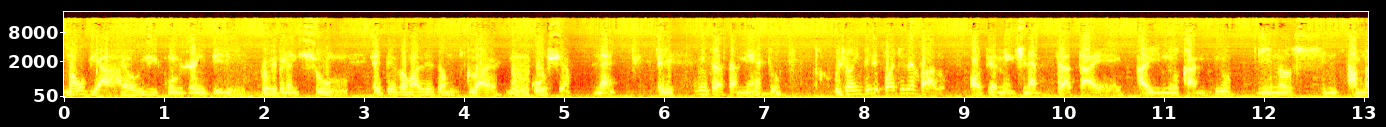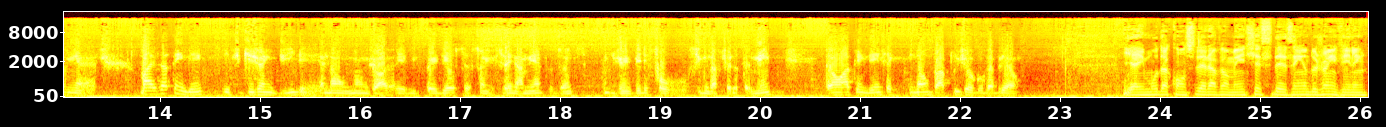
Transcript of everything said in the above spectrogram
não viaja hoje com o Joinville para o Rio Grande do Sul. Ele teve uma lesão muscular na coxa, né? Ele em tratamento. O Joinville pode levá-lo, obviamente, né? Tratar aí no caminho e nos amanhã. Mas a tendência é que Joinville né, não, não joga, ele perdeu sessões de treinamento durante o Joinville foi segunda-feira também. Então a tendência é que não vá para o jogo, Gabriel. E aí muda consideravelmente esse desenho do Joinville, hein?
